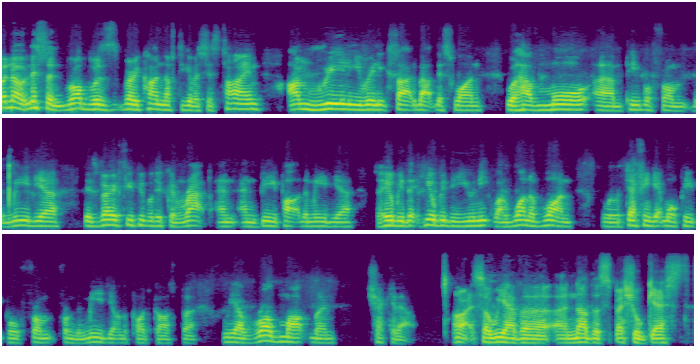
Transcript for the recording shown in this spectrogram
but no, listen, Rob was very kind enough to give us his time. I'm really, really excited about this one. We'll have more um, people from the media. There's very few people who can rap and, and be part of the media. So he'll be the he'll be the unique one, one of one. We'll definitely get more people from from the media on the podcast. But we have Rob Markman. Check it out. All right, so we have a, another special guest.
